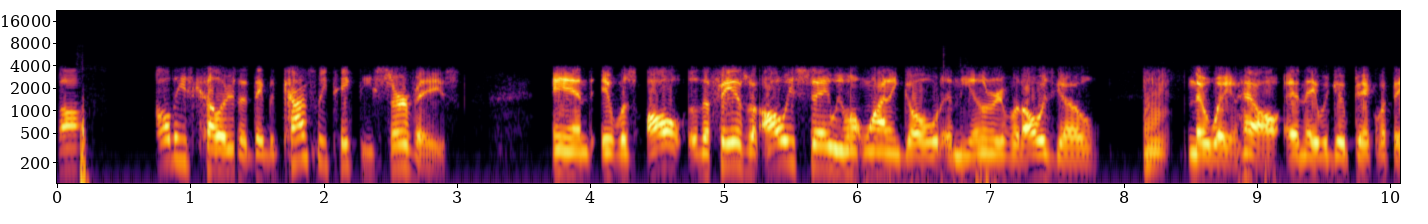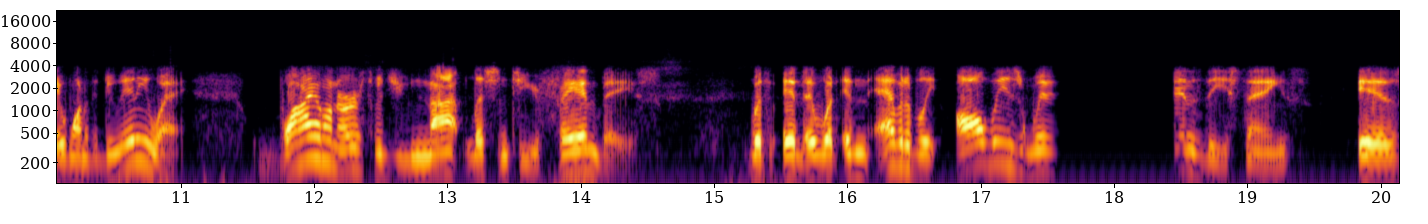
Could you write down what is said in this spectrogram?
all, all these colors that they would constantly take these surveys, and it was all the fans would always say we want wine and gold, and the owner would always go, no way in hell, and they would go pick what they wanted to do anyway. Why on earth would you not listen to your fan base? With it, it what inevitably always wins these things is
